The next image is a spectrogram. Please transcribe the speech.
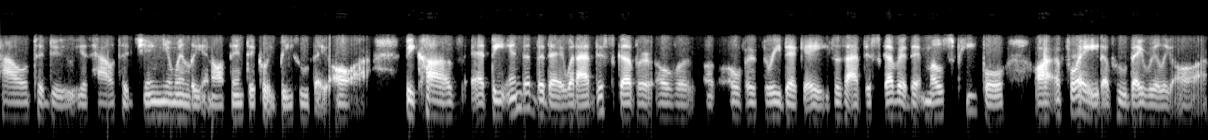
how to do is how to genuinely and authentically be who they are because at the end of the day, what I've discovered over uh, over three decades is I've discovered that most people are afraid of who they really are,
